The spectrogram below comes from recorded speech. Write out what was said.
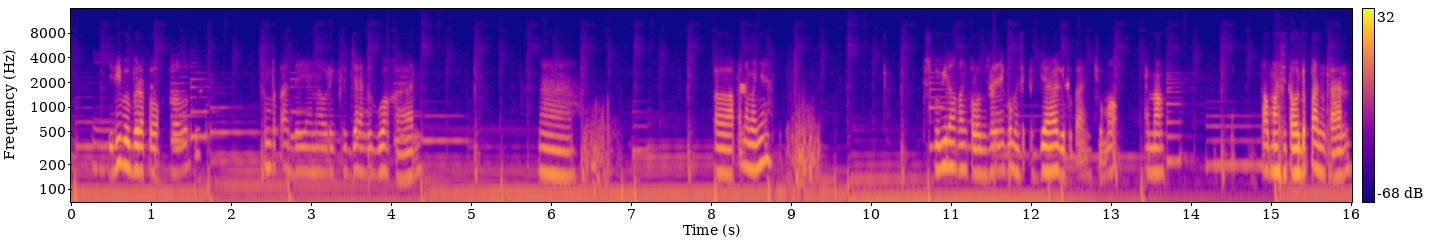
Hmm, jadi beberapa waktu lalu tuh sempet ada yang nawarin kerjaan ke gua kan nah eh, apa namanya terus gue bilang kan kalau misalnya gue masih kerja gitu kan cuma emang tahu masih tahu depan kan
